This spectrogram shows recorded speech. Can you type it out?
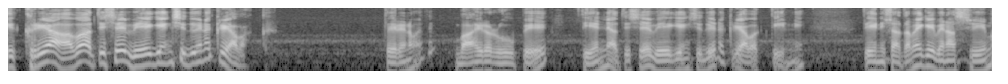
ඒ ක්‍රියාව අතිශය වේගෙන් සිදුවෙන ක්‍රියාවක්. තේරෙනවද? බාහිර රූපේ තියෙන අතිශය වේගෙන් සිදුවෙන ක්‍රියාවක් තියෙන්නේ. ඒ නිසා තමයි ඒකේ වෙනස් වීම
